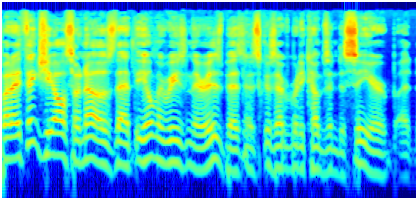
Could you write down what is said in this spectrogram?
But I think she also knows that the only reason there is business because everybody comes in to see her. But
